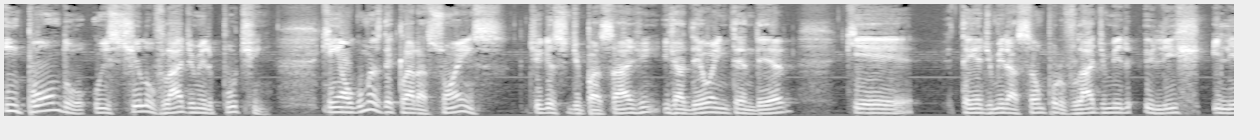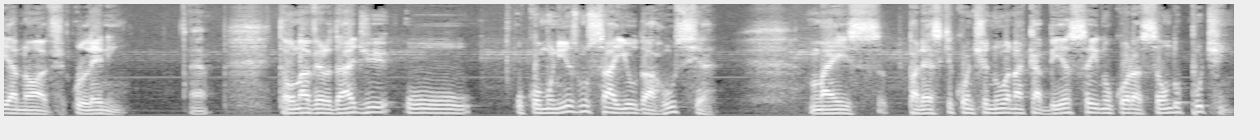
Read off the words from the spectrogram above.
impondo o estilo Vladimir Putin, que em algumas declarações, diga-se de passagem, já deu a entender que tem admiração por Vladimir Ilyich Ilyanov, o Lenin. né? Então, na verdade, o, o comunismo saiu da Rússia, mas parece que continua na cabeça e no coração do Putin,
